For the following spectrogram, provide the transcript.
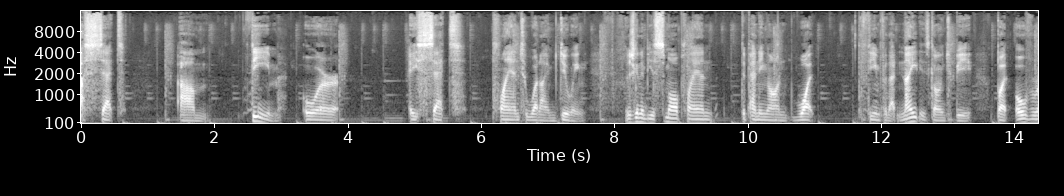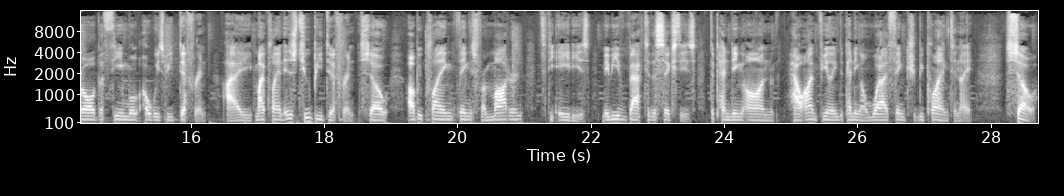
a set um, theme or a set plan to what I'm doing. There's gonna be a small plan depending on what the theme for that night is going to be, but overall the theme will always be different. I my plan is to be different, so I'll be playing things from modern to the 80s, maybe even back to the 60s, depending on how I'm feeling, depending on what I think should be playing tonight. So,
